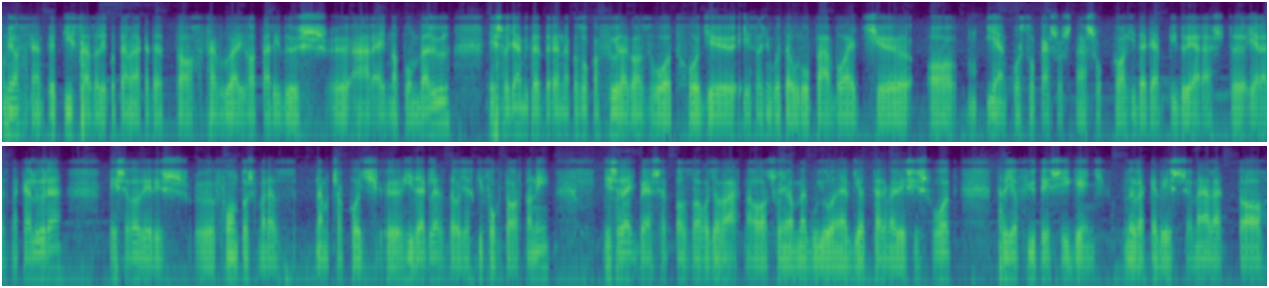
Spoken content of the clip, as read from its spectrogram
ami azt jelenti, hogy 10%-ot emelkedett a februári határidős ár egy napon belül, és hogy említetted, ennek az oka főleg az volt, hogy Észak-Nyugat-Európában egy a ilyenkor szokásosnál sokkal hidegebb időjárást jeleznek előre, és ez azért is fontos, mert ez nem csak, hogy hideg lesz, de hogy ez ki fog tartani, és ez egybeesett azzal, hogy a vártnál alacsonyabb megújuló energiatermelés is volt, tehát hogy a fűtési igény növekedése mellett a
